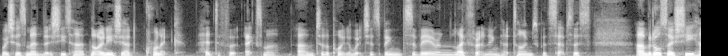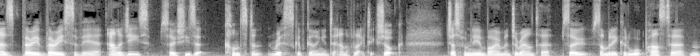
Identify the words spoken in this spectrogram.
which has meant that she's had not only has she had chronic head to foot eczema um, to the point at which it's been severe and life threatening at times with sepsis, um, but also she has very, very severe allergies. So she's at constant risk of going into anaphylactic shock just from the environment around her. So somebody could walk past her mm,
